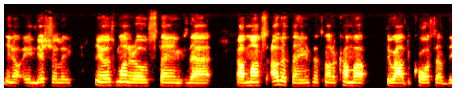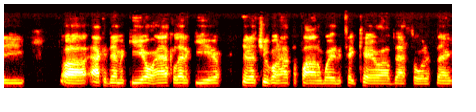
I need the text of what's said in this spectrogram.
you know, initially, you know, it's one of those things that, amongst other things, that's going to come up throughout the course of the uh, academic year or athletic year, you know, that you're going to have to find a way to take care of that sort of thing.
